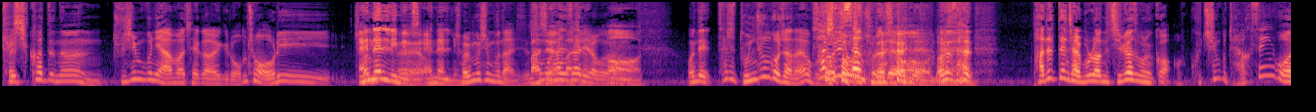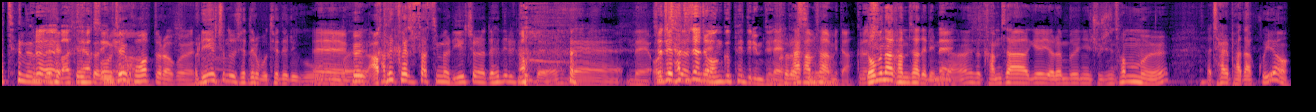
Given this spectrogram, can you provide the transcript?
캐시카드는 주신 분이 아마 제가 알기로 엄청 어리 NL님이었어요, 네, NL님. 젊으신 분 아니세요? 맞아요, 21살이라고. 맞아요. 어, 근데 사실 돈 준 거잖아요. 사실상 그렇죠. 네, 네, 네. 그래서 난 받을 땐 잘 몰랐는데 집에 와서 보니까 아, 그 친구 대학생인 것 같았는데 그래, 맞아, 대학생이야. 어, 되게 고맙더라고요. 그래서. 리액션도 제대로 못 해드리고 네, 네, 그 아프리카에서 쐈으면 리액션이라도 해드릴 텐데 네. 네, 저도 자주 자주 네. 언급해드리면 돼요. 네, 다. 감사합니다. 그렇습니다. 너무나 감사드립니다. 네. 그래서 감사하게 여러분이 주신 선물 잘 받았고요.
